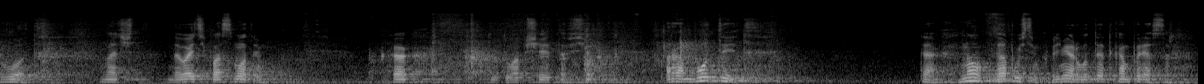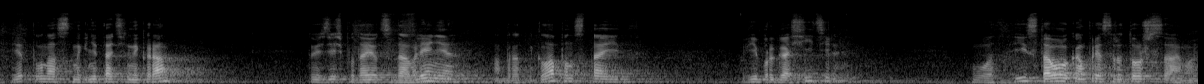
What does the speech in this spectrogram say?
Вот, значит, Давайте посмотрим, как тут вообще это все работает. Так, ну, допустим, к примеру, вот этот компрессор. Это у нас нагнетательный кран. То есть здесь подается давление, обратный клапан стоит, виброгаситель. Вот. И с того компрессора то же самое.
